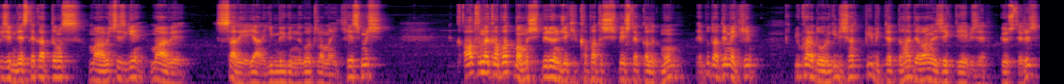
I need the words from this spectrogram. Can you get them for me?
Bizim destek attığımız mavi çizgi, mavi sarıyı yani 21 günlük ortalamayı kesmiş. Altında kapatmamış bir önceki kapatış 5 dakikalık mum. E bu da demek ki yukarı doğru gidişat bir müddet daha devam edecek diye bize gösterir.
